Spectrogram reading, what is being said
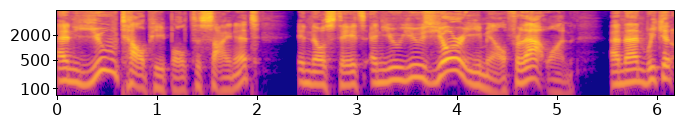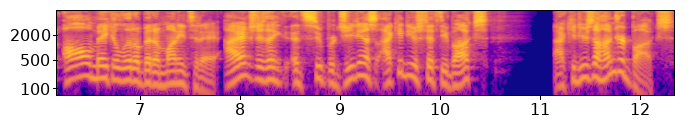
and you tell people to sign it in those states and you use your email for that one. And then we can all make a little bit of money today. I actually think it's super genius. I could use 50 bucks. I could use 100 bucks.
